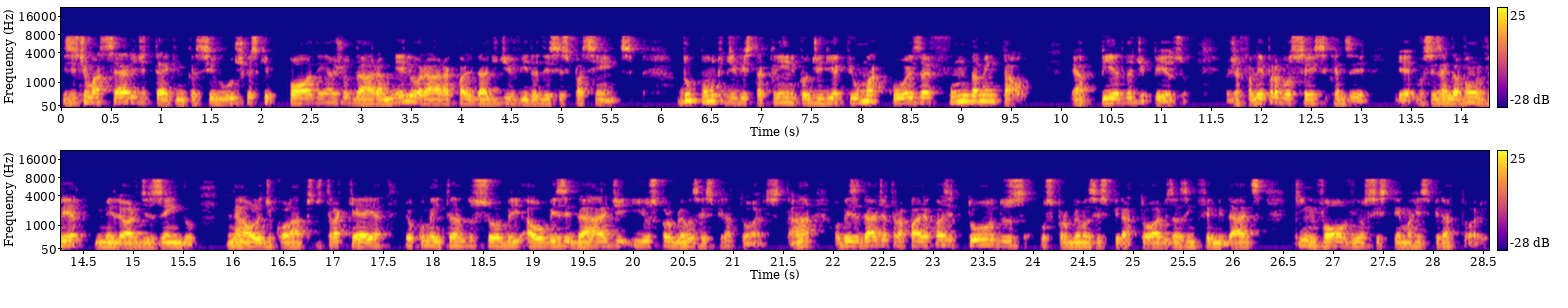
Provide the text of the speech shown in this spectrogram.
existe uma série de técnicas cirúrgicas que podem ajudar a melhorar a qualidade de vida desses pacientes. Do ponto de vista clínico, eu diria que uma coisa é fundamental é a perda de peso. Eu já falei para vocês, quer dizer, é, vocês ainda vão ver, melhor dizendo, na aula de colapso de traqueia, eu comentando sobre a obesidade e os problemas respiratórios. Tá? A obesidade atrapalha quase todos os problemas respiratórios, as enfermidades que envolvem o sistema respiratório.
